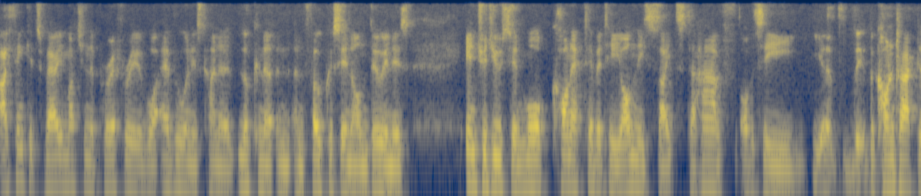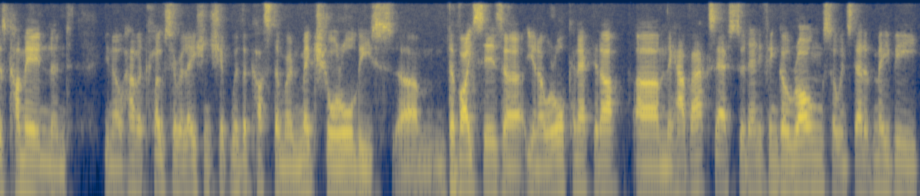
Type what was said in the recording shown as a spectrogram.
I think it's very much in the periphery of what everyone is kind of looking at and, and focusing on doing is introducing more connectivity on these sites to have obviously you know, the, the contractors come in and you know have a closer relationship with the customer and make sure all these um, devices are you know are all connected up. Um, they have access should anything go wrong. So instead of maybe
